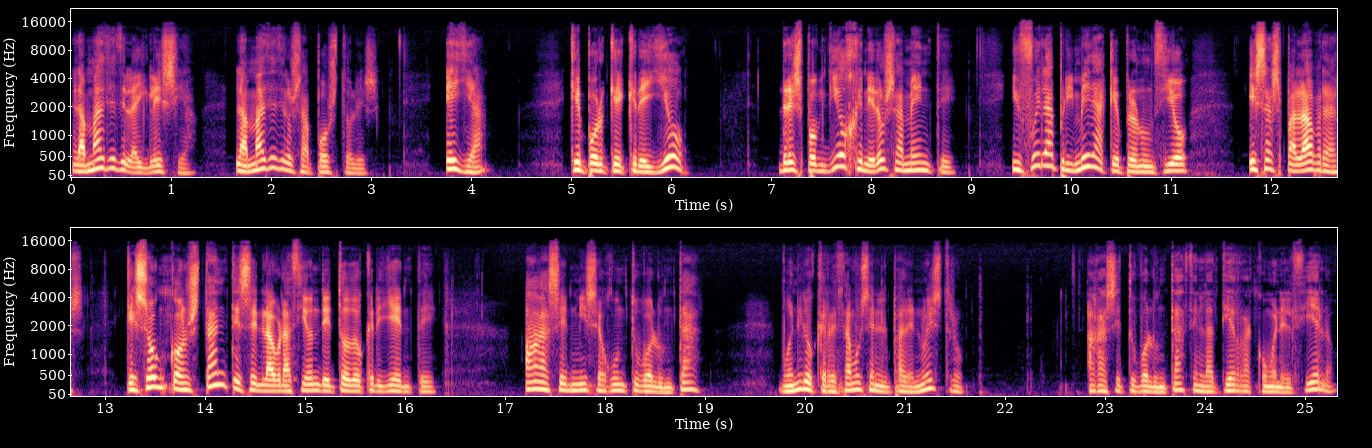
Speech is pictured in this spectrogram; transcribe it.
la Madre de la Iglesia, la Madre de los Apóstoles. Ella, que porque creyó, respondió generosamente y fue la primera que pronunció esas palabras que son constantes en la oración de todo creyente. Hágase en mí según tu voluntad. Bueno, y lo que rezamos en el Padre Nuestro. Hágase tu voluntad en la tierra como en el cielo.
